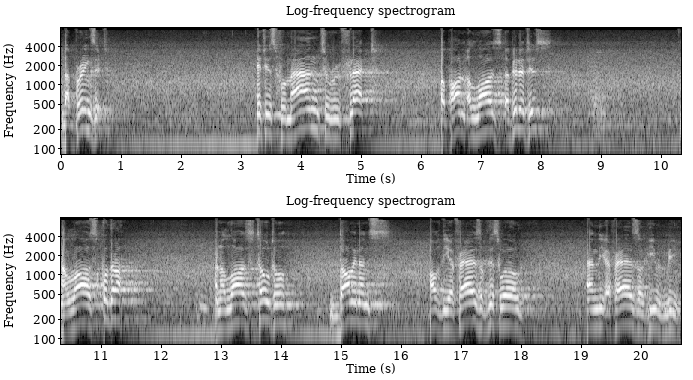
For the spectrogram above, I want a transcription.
that brings it. It is for man to reflect upon Allah's abilities, Allah's qudrah, and Allah's total dominance of the affairs of this world and the affairs of human beings.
